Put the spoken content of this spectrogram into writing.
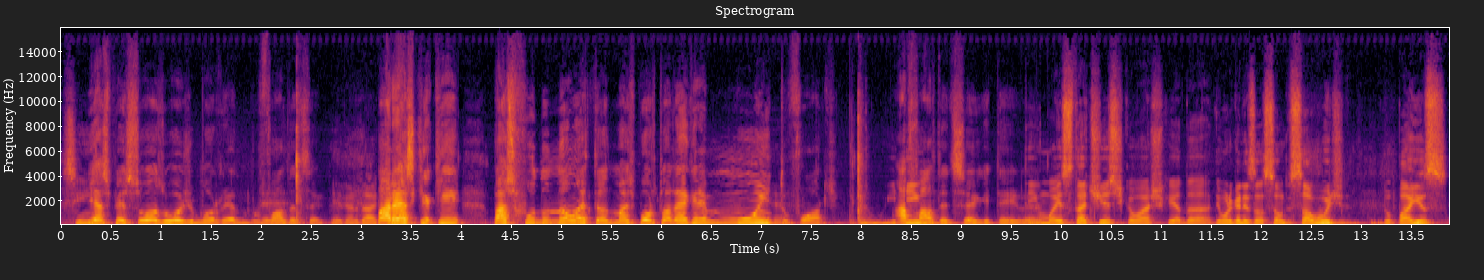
Sim. e as pessoas hoje morrendo por é, falta de sangue. É verdade. Parece que aqui Passo Fundo não é tanto, mas Porto Alegre é muito é. forte. E a tem, falta de sangue tem. Né? Tem uma estatística, eu acho que é da, de uma organização de saúde do país,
